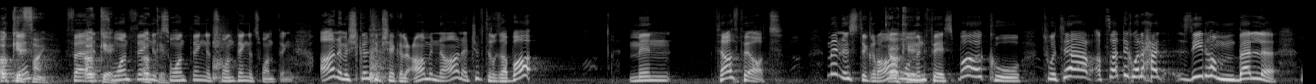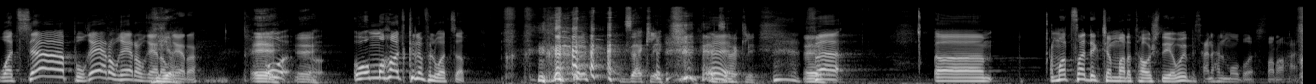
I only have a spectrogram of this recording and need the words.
okay، fine. ف one thing okay. it's one thing it's one thing it's one thing أنا مشكلتي بشكل عام إن أنا شفت الغباء من ثلاث فئات من انستغرام okay. ومن فيسبوك وتويتر. تصدق ولا حد زيدهم بله واتساب وغيره وغيره وغيره Yeah. وغيره. إيه، و- إيه. وأمهات كلهم في الواتساب. exactly exactly ف آم، ما تصدق كم مرة تهاوش ذي بس عن هالموضوع الصراحه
